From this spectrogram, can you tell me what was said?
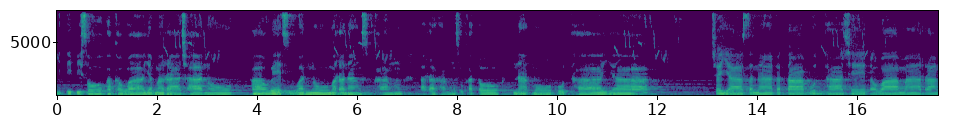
อิติปิโสภะคะวายมราชาโนภาเวสุวรรณโนมรณังสุขังอรหังสุขโตนะโมพุทธายะ ชยาสนากตาพุทธาเชตวามารัง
